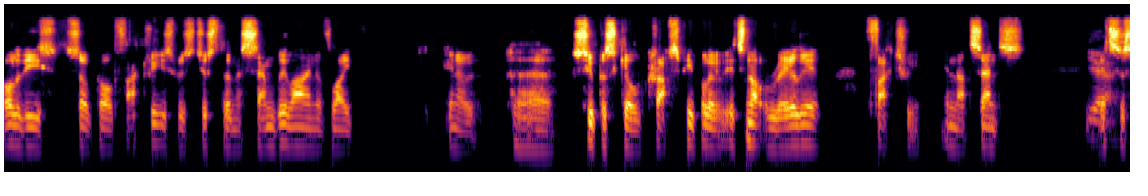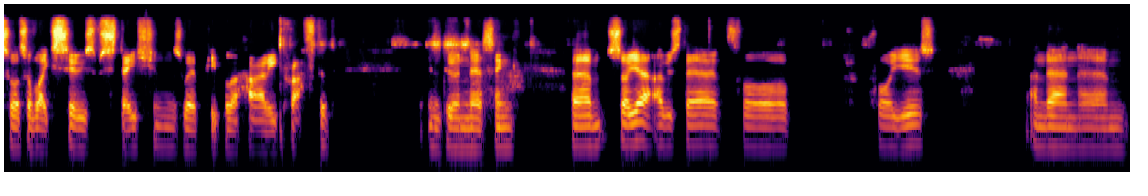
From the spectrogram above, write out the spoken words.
all of these so-called factories was just an assembly line of like, you know, uh, super skilled craftspeople. It's not really a factory in that sense. Yeah. It's a sort of like series of stations where people are highly crafted in doing their thing. Um, so yeah, I was there for four years, and then um,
